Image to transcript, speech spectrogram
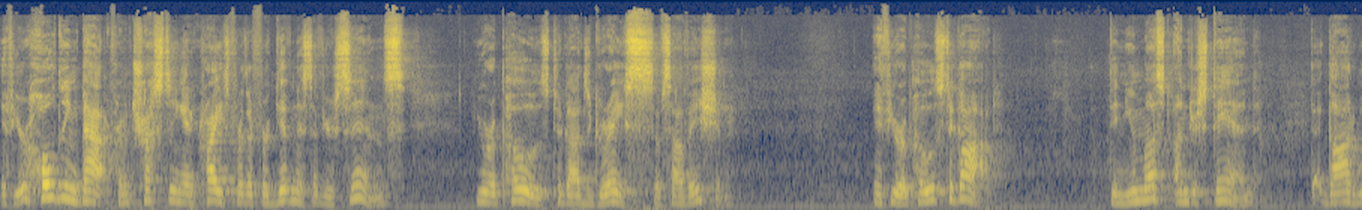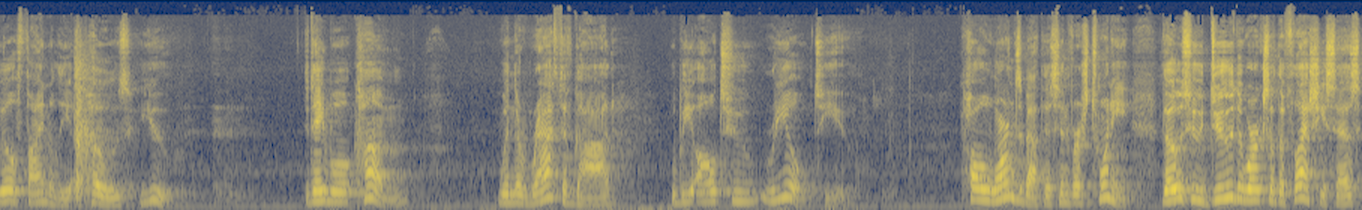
if you're holding back from trusting in Christ for the forgiveness of your sins, you're opposed to God's grace of salvation. If you're opposed to God, then you must understand that God will finally oppose you. The day will come when the wrath of God will be all too real to you. Paul warns about this in verse 20. Those who do the works of the flesh, he says,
